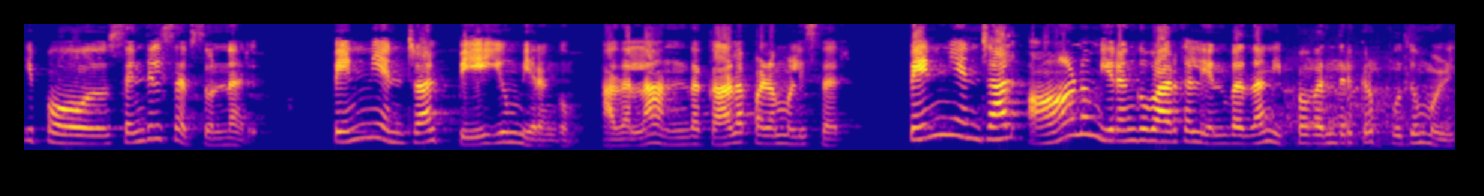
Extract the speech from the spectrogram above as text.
இப்போ செந்தில் சார் சொன்னாரு பெண் என்றால் பேயும் இறங்கும். அதெல்லாம் அந்த கால பழமொழி சார். பெண் என்றால் ஆணும் இறங்குவார்கள் என்பதுதான் இப்ப வந்திருக்கிற புதுமொழி.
